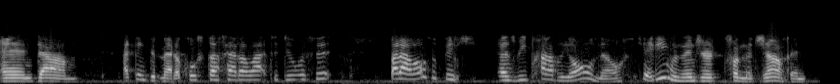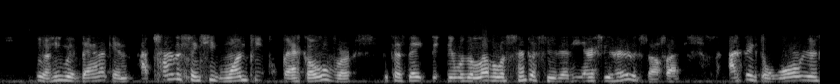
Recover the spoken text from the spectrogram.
And um, I think the medical stuff had a lot to do with it. But I also think, as we probably all know, KD was injured from the jump, and you know he went back, and I kind of think he won people back over because they there was a level of sympathy that he actually hurt himself. I I think the Warriors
